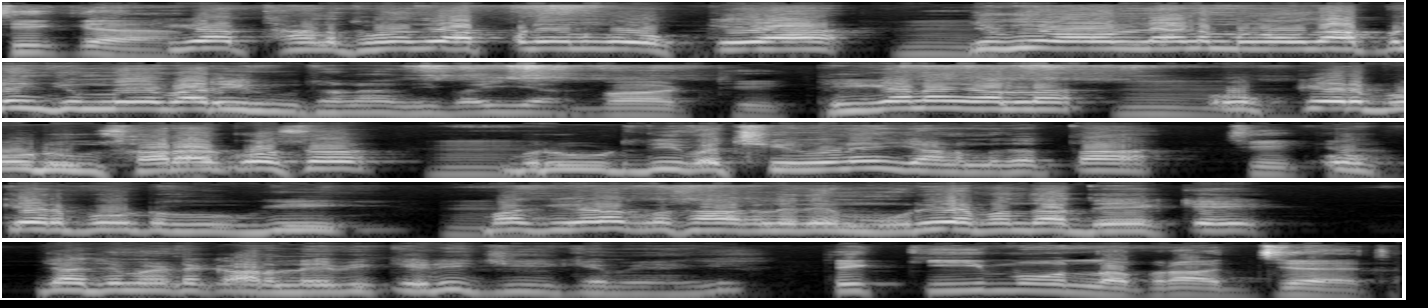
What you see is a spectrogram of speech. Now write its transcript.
ਠੀਕ ਆ। ਠੀਕ ਆ ਥਣ ਥੁਣ ਦੇ ਆਪਣੇ ਨੂੰ ਓਕੇ ਆ। ਕਿਉਂਕਿ ਆਨਲਾਈਨ ਮੰਗਾਉਂਦਾ ਆਪਣੀ ਜ਼ਿੰਮੇਵਾਰੀ ਹੂ ਥਣਾ ਦੀ ਬਾਈ ਯਾਰ ਬਹੁਤ ਠੀਕ। ਠੀਕ ਹੈ ਨਾ ਗੱਲ? ਓਕੇ ਰਿਪੋਰਟ ਸਾਰਾ ਕੁਝ ਬਰੂਟ ਦੀ ਵੱਛੀ ਨੂੰ ਨੇ ਜਨਮ ਦਿੱਤਾ। ਠੀਕ ਆ। ਓਕੇ ਰਿਪੋਰਟ ਹੋਊਗੀ। ਬਾਕੀ ਜਿਹੜਾ ਕੁਛ ਅਗਲੇ ਦੇ ਮੂਹਰੇ ਆ ਬੰਦਾ ਦੇਖ ਕੇ ਜੱਜਮੈਂਟ ਕਰ ਲੇ ਵੀ ਕਿਹੜੀ ਚੀਜ਼ ਕਿਵੇਂ ਹੈਗੀ। ਤੇ ਕੀ ਮੁੱਲ ਆ ਭਰਾ ਜਾਇਜ਼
